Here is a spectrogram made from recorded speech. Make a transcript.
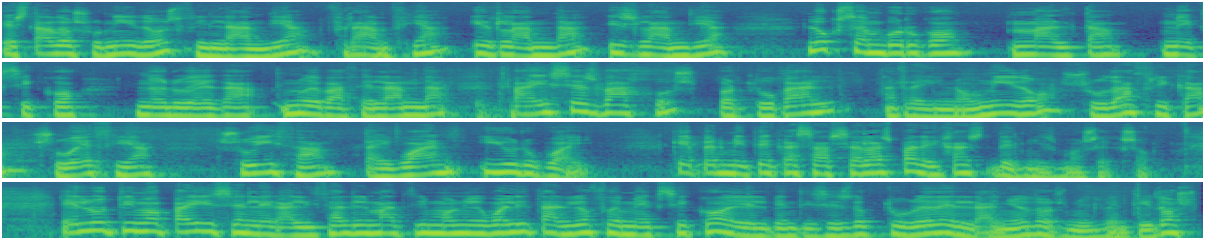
Estados Unidos, Finlandia, Francia, Irlanda, Islandia, Luxemburgo, Malta, México, Noruega, Nueva Zelanda, Países Bajos, Portugal, Reino Unido, Sudáfrica, Suecia, Suiza, Taiwán y Uruguay que permiten casarse a las parejas del mismo sexo. El último país en legalizar el matrimonio igualitario fue México el 26 de octubre del año 2022.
